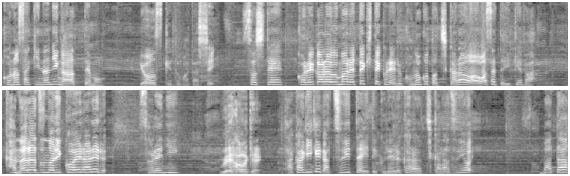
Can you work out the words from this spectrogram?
この先何があっても陽介と私そしてこれから生まれてきてくれるこの子と力を合わせていけば必ず乗り越えられる。それに上原家。高木家がついていてくれるから力強い。また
